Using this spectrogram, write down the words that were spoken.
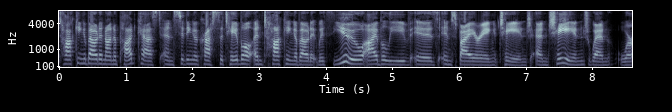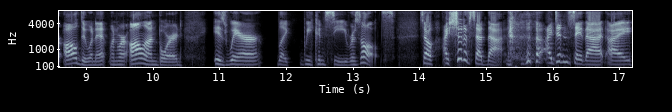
talking about it on a podcast and sitting across the table and talking about it with you, I believe is inspiring change. And change, when we're all doing it, when we're all on board, is where like we can see results. So I should have said that. I didn't say that. I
